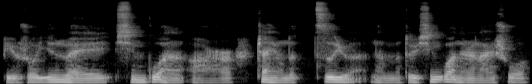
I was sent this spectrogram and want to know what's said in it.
比如说因为新冠而占用的资源，那么对新冠的人来说，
